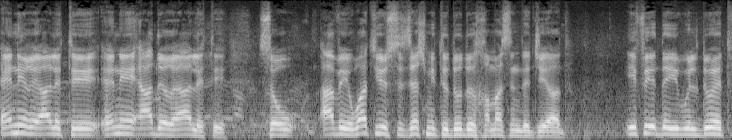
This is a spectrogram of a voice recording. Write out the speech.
any reality, any other reality. So, Avi, what you suggest me to do to Hamas in the jihad? If they will do it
